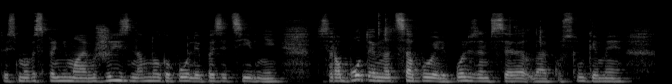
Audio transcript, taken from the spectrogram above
то есть мы воспринимаем жизнь намного более позитивней, то есть работаем над собой или пользуемся like, услугами Э,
